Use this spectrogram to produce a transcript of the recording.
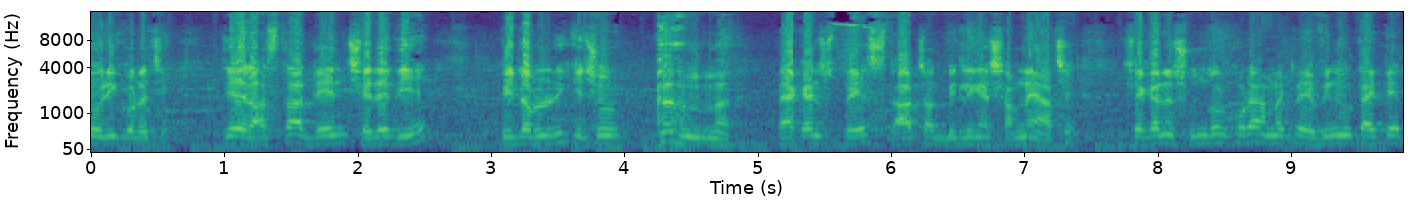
তৈরি করেছি যে রাস্তা ড্রেন ছেড়ে দিয়ে পিডব্লিউডি কিছু ভ্যাকেন্ট স্পেস তারচাঁদ বিল্ডিংয়ের সামনে আছে। সেখানে সুন্দর করে আমরা একটা এভিনিউ টাইপের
